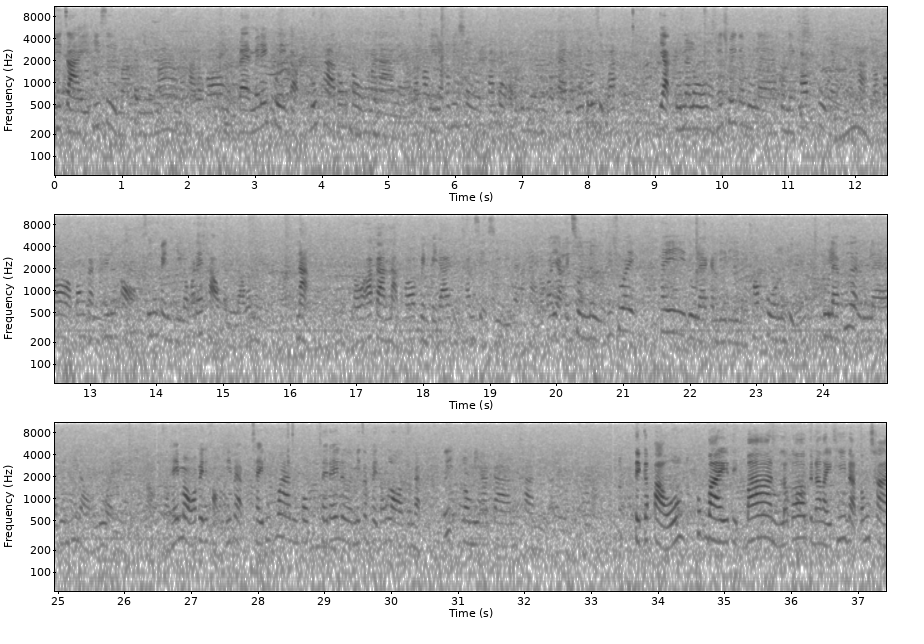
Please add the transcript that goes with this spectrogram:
ดีใจที่สื่อมากันเยอะมากนะคะ แล้วก็เหมือนแบรนด์ไม่ได้คุยกับลูกค้าตรงๆมานานแล้ว แล้วคราวนี้เราก็มีเชิญครอบครัวของคุณเนยคุณกระแตมาด้วยก็รู้สึกว่า อยากรณรงค์ให้ช่วยกันดูแลคนในครอบครัวนะคะแล้วก็ป้องกันไข้เลือดออก ซึ่งเป็นทีเราก็ได้ข่าวกันอยู่แล้วว่ามันหนักแล้วอาการหนักก็เป็นไปได้ถึงขั้นเสียชีวิตนะคะแล้วก็อยากเป็นส่วนหนึ่งที่ช่วยให้ดูแลกันดีๆ ในครอบครัวรวมถึงดูแลเพื่อนดูแลเพื่อนพี่น้องด้วยจะ ให้มองว่าเป็นของที่แบบใช้ทุกวันพกใช้ได้เลย ไม่จำเป็นต้องรอจนแบบเฮ้ยเรามีอาการคันหรืออะไรอย่างเงี้ยติดกระเป๋าทุกใบติดบ้าน แล้วก็เป็นอะไรที่แบบต้องใช้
